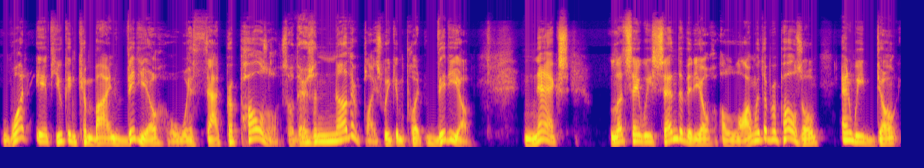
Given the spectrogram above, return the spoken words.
what if you can combine video with that proposal? So there's another place we can put video. Next, let's say we send the video along with the proposal and we don't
